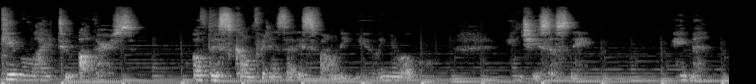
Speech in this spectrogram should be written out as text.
give light to others of this confidence that is found in you and you alone. In Jesus' name, amen.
